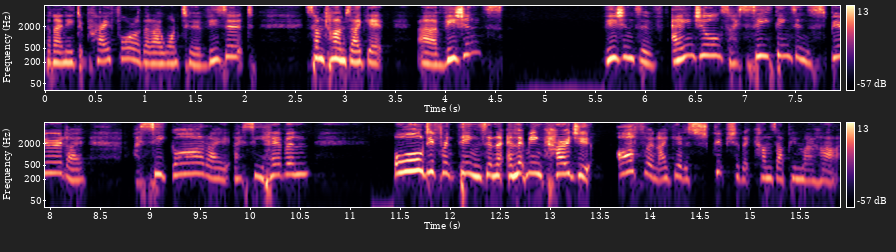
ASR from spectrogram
that I need to pray for or that I want to visit. Sometimes I get uh, visions, visions of angels. I see things in the spirit. I, I see God. I, I see heaven. All different things. And, and let me encourage you often I get a scripture that comes up in my heart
